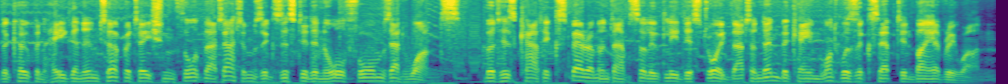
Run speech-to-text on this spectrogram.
The Copenhagen interpretation thought that atoms existed in all forms at once, but his cat experiment absolutely destroyed that and then became what was accepted by everyone.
